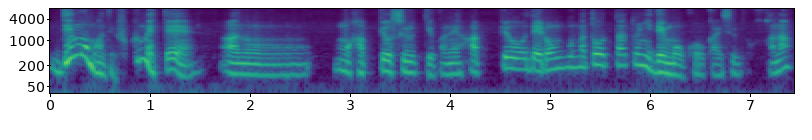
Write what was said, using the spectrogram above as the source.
デモまで含めて、あの、もう発表するっていうかね、発表で論文が通った後にデモを公開するとかかな。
